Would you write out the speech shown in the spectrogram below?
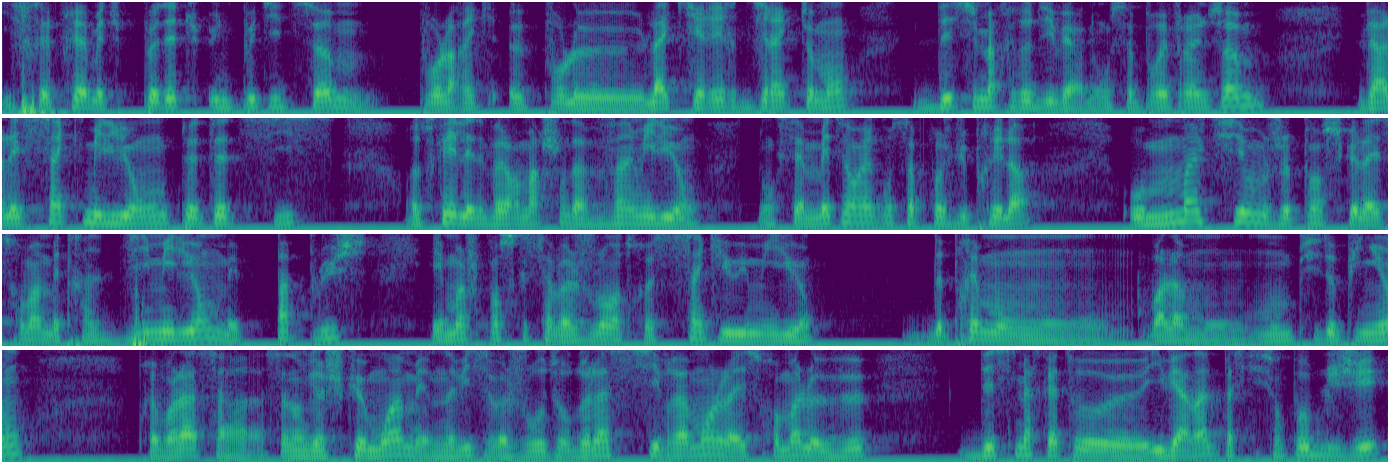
il serait prêt à mettre peut-être une petite somme pour euh, l'acquérir directement dès ce mercato d'hiver. Donc ça pourrait faire une somme vers les 5 millions, peut-être 6. En tout cas, il a une valeur marchande à 20 millions. Donc ça m'étonnerait qu'on s'approche du prix là. Au maximum, je pense que l'AS Roma mettra 10 millions, mais pas plus. Et moi, je pense que ça va jouer entre 5 et 8 millions. D'après mon, voilà, mon, mon petite opinion. Après voilà, ça, n'engage que moi, mais à mon avis, ça va jouer autour de là si vraiment l'AS Roma le veut dès ce mercato euh, hivernal parce qu'ils sont pas obligés.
